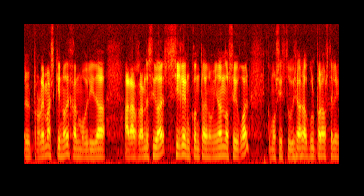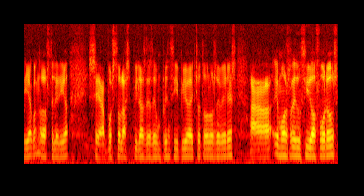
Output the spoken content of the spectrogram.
el problema es que no dejan movilidad a las grandes ciudades, siguen contaminándose igual, como si estuviera la culpa la hostelería, cuando la hostelería se ha puesto las pilas desde un principio, ha hecho todos los deberes, hemos reducido aforos,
